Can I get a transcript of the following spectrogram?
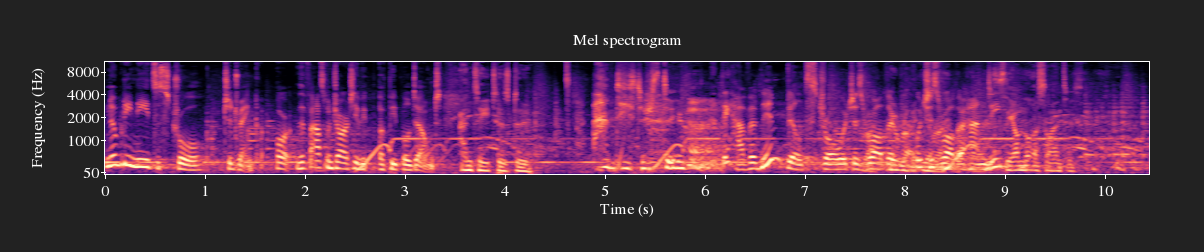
Nobody needs a straw to drink, or the vast majority of people don't. Anteaters do. Anteaters do. they have an inbuilt straw, which is rather, right, which is right. rather handy. See, I'm not a scientist.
